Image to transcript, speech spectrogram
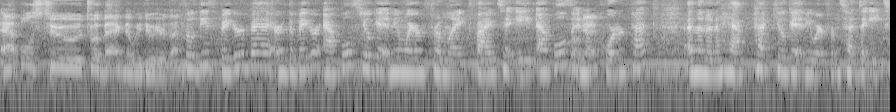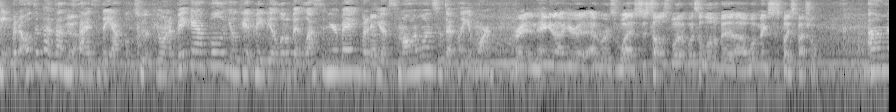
apples to to a bag that we do here then? So these bigger bag or the bigger apples, you'll get anywhere from like five to eight apples in a quarter peck, and then in a half peck, you'll get anywhere from ten to eighteen. But it all depends on the size of the apple too. If you want a big apple, you'll get maybe a little bit less in your bag. But if you have smaller ones, you'll definitely get more. Great. And hanging out here at Edwards West, just tell us what what's a little bit uh, what makes this place special. Um,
